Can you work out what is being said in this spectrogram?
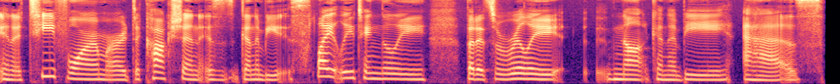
in a tea form or a decoction is going to be slightly tingly, but it's really not going to be as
